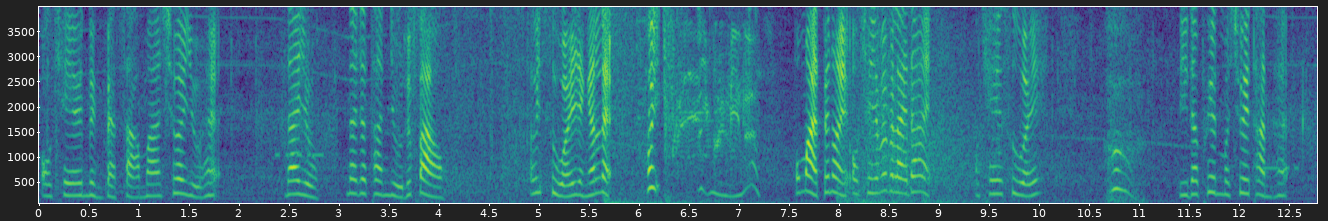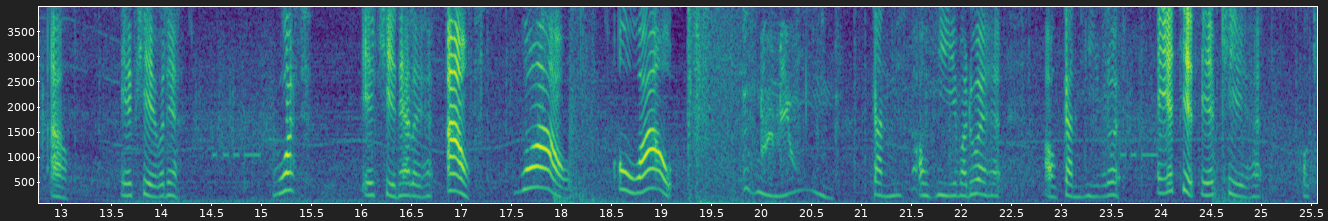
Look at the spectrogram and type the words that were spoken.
โอเค 183 มาช่วยอยู่ฮะ ได้อยู่ น่าจะทันอยู่หรือเปล่า เอ้ย สวยอย่างนั้นแหละ เฮ้ยประมาทไปหน่อย โอเค ไม่เป็นไรได้ โอเค สวย ดีนะเพื่อนมาช่วยทันฮะ อ้าว AFK ปะเนี่ย what AFK แน่เลยฮะ อ้าว ว้าว อ้ว้าวกันเอาฮีมาด้วยฮะ เอากันฮีมาด้วย AS7 AFK ฮะ โอเค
